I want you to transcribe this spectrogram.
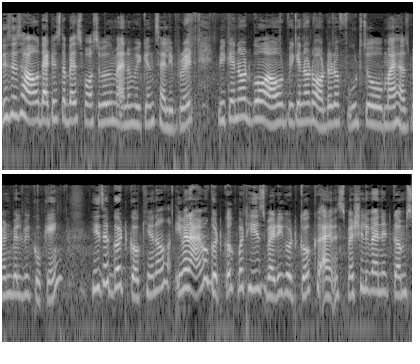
this is how that is the best possible manner we can celebrate. We cannot go out we cannot order a food so my husband will be cooking. He's a good cook you know. Even i'm a good cook but he is very good cook especially when it comes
